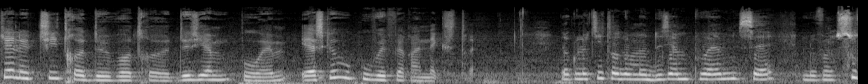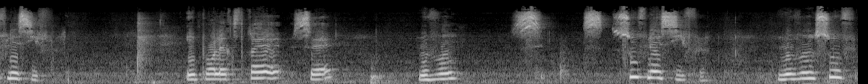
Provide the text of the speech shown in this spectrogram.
Quel est le titre de votre deuxième poème? Et est-ce que vous pouvez faire un extrait? Donc le titre de mon deuxième poème c'est Le vent souffle et siffle. Et pour l'extrait, c'est le vent souffle et siffle. Le vent souffle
